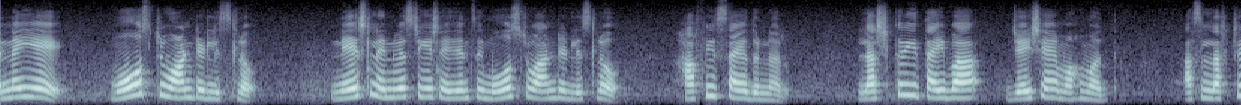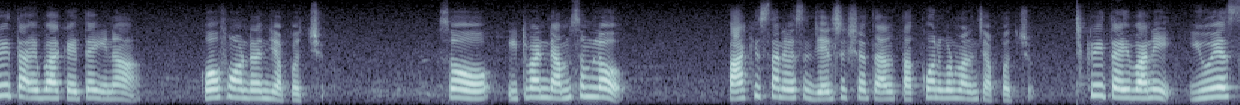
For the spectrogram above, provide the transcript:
ఎన్ఐఏ మోస్ట్ వాంటెడ్ లిస్ట్లో national investigation agency most wanted లిస్ట్లో హఫీజ్ సయ్యద్ ఉన్నారు. లష్కర్ ఈ తైబా జైషే మొహమ్మద్. అసలు లష్కర్ ఈ ఈయన కో ఫౌండర్ అని చెప్పొచ్చు. సో ఇటువంటి అంశంలో పాకిస్తాన్ వేసిన జైలు శిక్ష చాలా తక్కువ అని కూడా మనం చెప్పొచ్చు. లష్కర్ ఈ తైబాని US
